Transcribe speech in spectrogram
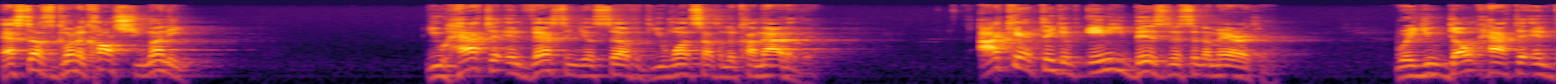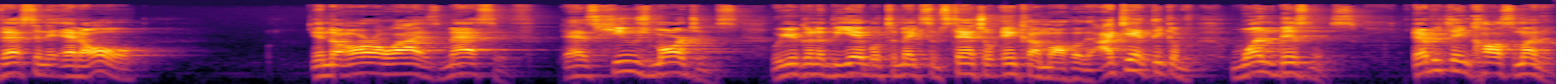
that stuff's going to cost you money. You have to invest in yourself if you want something to come out of it. I can't think of any business in America where you don't have to invest in it at all. And the ROI is massive. That has huge margins where you're going to be able to make substantial income off of it. I can't think of one business. Everything costs money.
